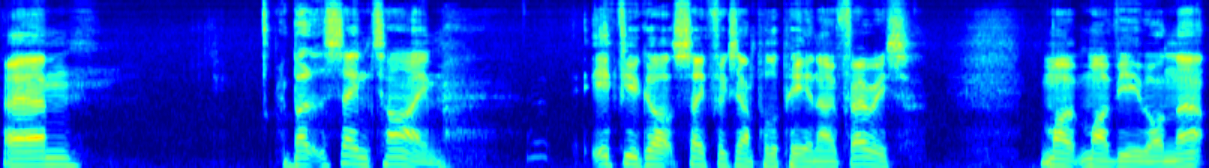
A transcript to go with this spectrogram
Um, but at the same time, if you got, say, for example, the P&O ferries, my, my view on that,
